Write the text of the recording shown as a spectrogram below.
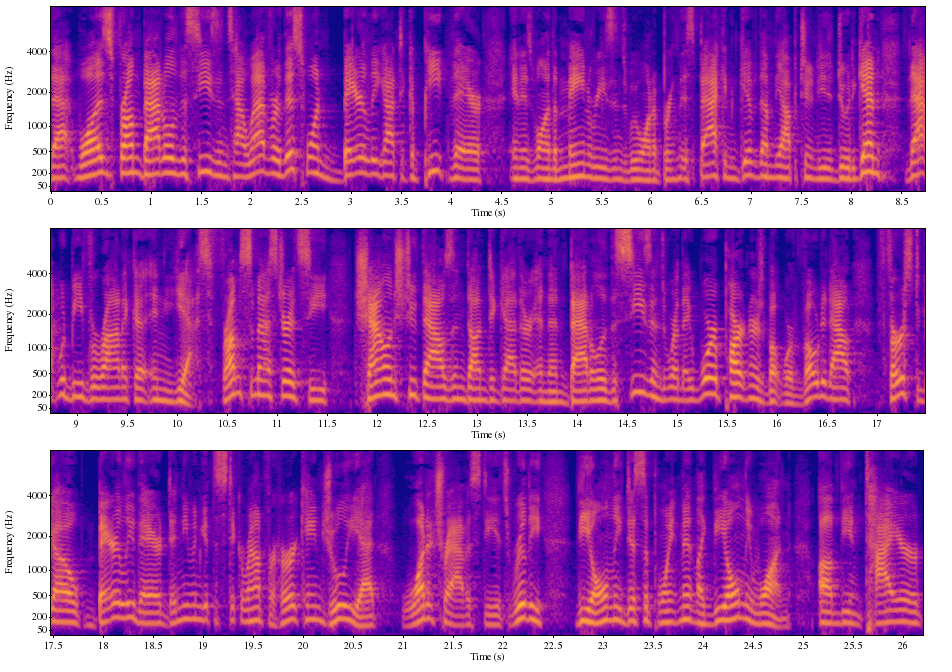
that was from Battle of the Seasons. However, this one barely got to compete there and is one of the main reasons we want to bring this back and give them the opportunity to do it again. That would be Veronica and Yes from Semester at Sea, Challenge 2000 done together, and then Battle of the Seasons where they were partners but were voted out first go, barely there, didn't even get to stick around for Hurricane Juliet. What a travesty. It's really the only disappointment, like the only one of the entire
